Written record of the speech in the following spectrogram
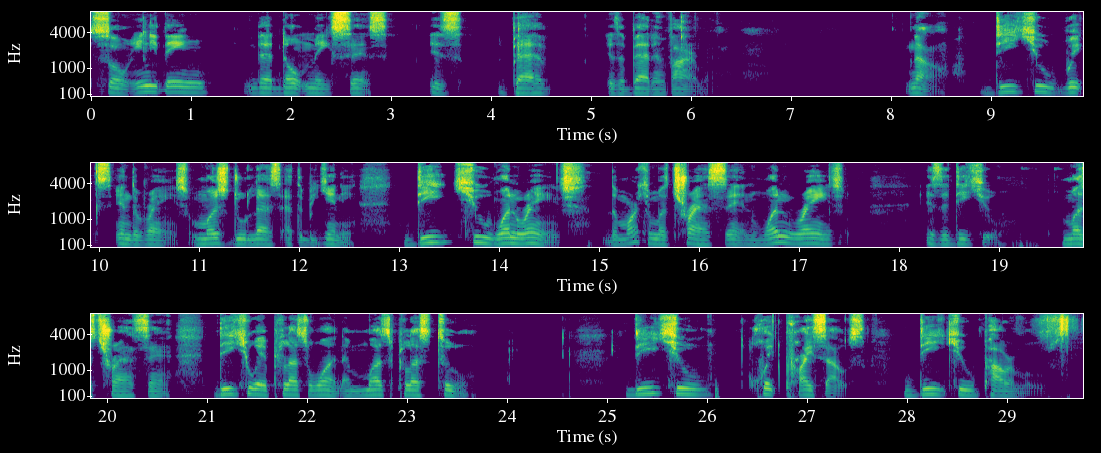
So anything that don't make sense is bad is a bad environment. Now, DQ wicks in the range must do less at the beginning. DQ one range. The market must transcend. One range is a DQ. Must transcend. DQ a plus one and must plus two. DQ quick price outs. DQ power moves.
